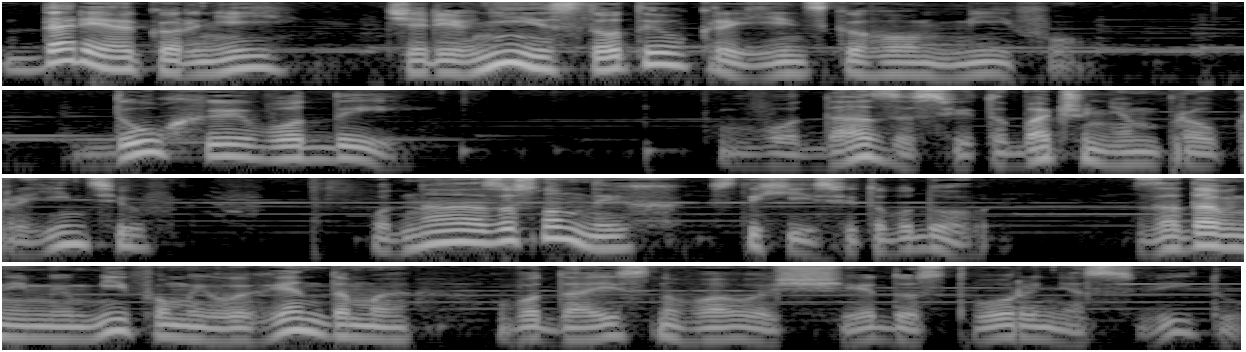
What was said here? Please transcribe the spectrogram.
Дар'я Корній чарівні істоти українського міфу. Духи води. Вода за світобаченням проукраїнців одна з основних стихій світобудови. За давніми міфами і легендами, вода існувала ще до створення світу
